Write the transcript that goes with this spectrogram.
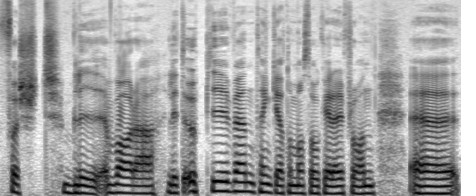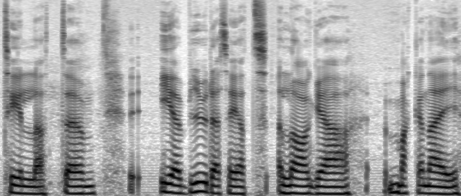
först bli, vara lite uppgiven, tänker att hon måste åka därifrån, eh, till att eh, erbjuda sig att laga makanai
